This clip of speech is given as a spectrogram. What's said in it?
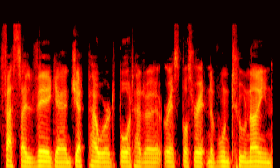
Facile Vega and Jet Powered both had a race bus rating of one two nine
